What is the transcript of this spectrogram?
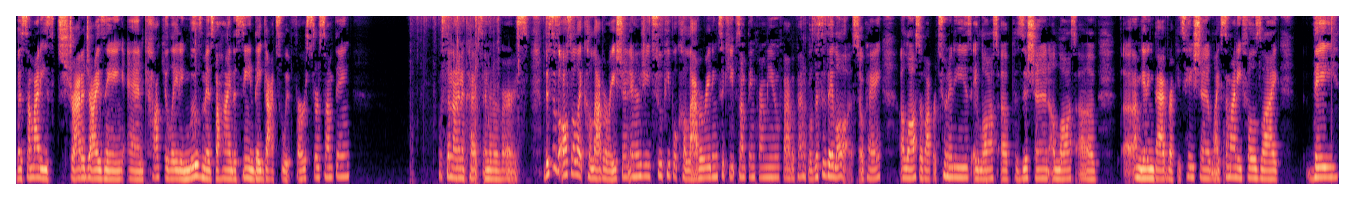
but somebody's strategizing and calculating movements behind the scene. They got to it first or something. What's the Nine of Cups in the reverse? This is also like collaboration energy. Two people collaborating to keep something from you. Five of Pentacles. This is a loss, okay? A loss of opportunities, a loss of position, a loss of, uh, I'm getting bad reputation. Like somebody feels like they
